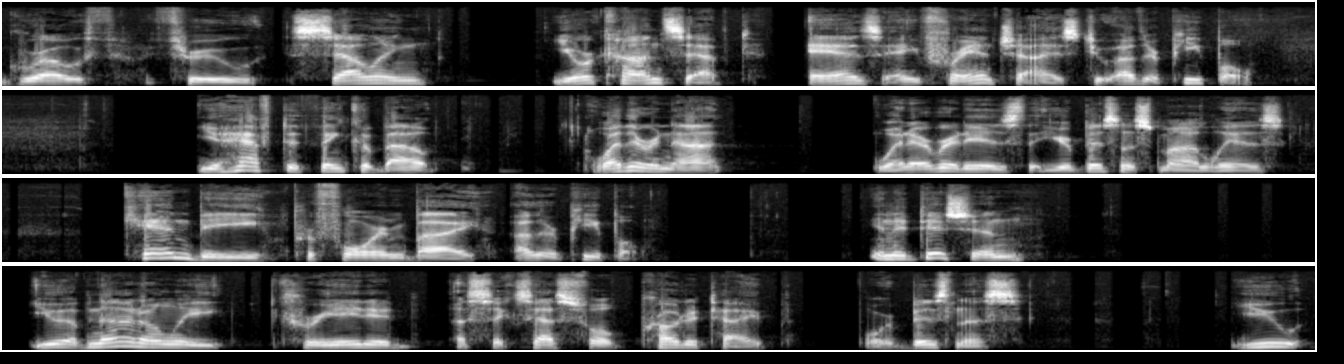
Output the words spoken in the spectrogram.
growth through selling your concept as a franchise to other people, you have to think about whether or not whatever it is that your business model is can be performed by other people. In addition, you have not only created a successful prototype or business, you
